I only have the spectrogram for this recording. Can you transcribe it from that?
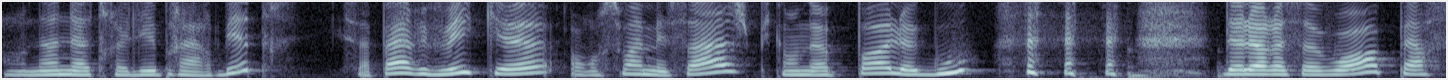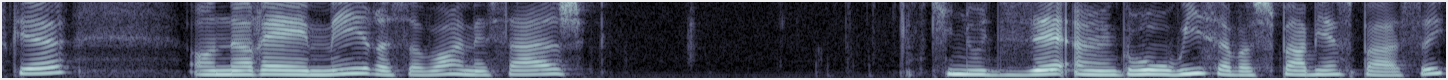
on a notre libre arbitre ça peut arriver qu'on reçoit un message puis qu'on n'a pas le goût de le recevoir parce que on aurait aimé recevoir un message qui nous disait un gros oui, ça va super bien se passer,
